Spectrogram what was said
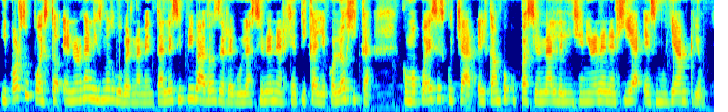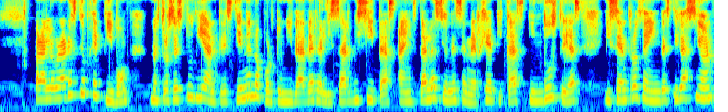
y por supuesto en organismos gubernamentales y privados de regulación energética y ecológica. Como puedes escuchar, el campo ocupacional del ingeniero en energía es muy amplio. Para lograr este objetivo, nuestros estudiantes tienen la oportunidad de realizar visitas a instalaciones energéticas, industrias y centros de investigación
